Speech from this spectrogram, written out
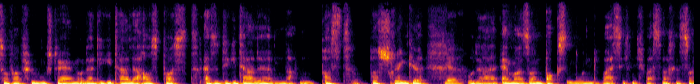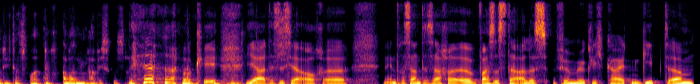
zur Verfügung stellen oder digitale Hauspost, also digitale Post, Postschränke ja. oder Amazon-Boxen und weiß ich nicht was. Ach, jetzt sollte ich das Wort noch, aber nun habe ich es gesagt. okay, ja, das ist ja auch äh, eine interessante Sache, äh, was es da alles für Möglichkeiten gibt. Ähm,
